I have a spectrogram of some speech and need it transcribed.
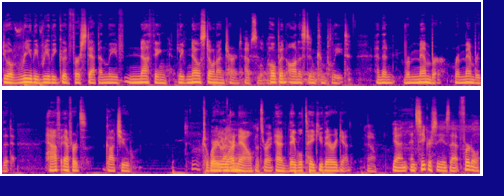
do a really, really good first step and leave nothing, leave no stone unturned Absolutely. open, honest, and complete. And then remember, remember that half efforts got you to where, Where you you're are at. now, That's right. and they will take you there again. Yeah. yeah, and, and secrecy is that fertile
